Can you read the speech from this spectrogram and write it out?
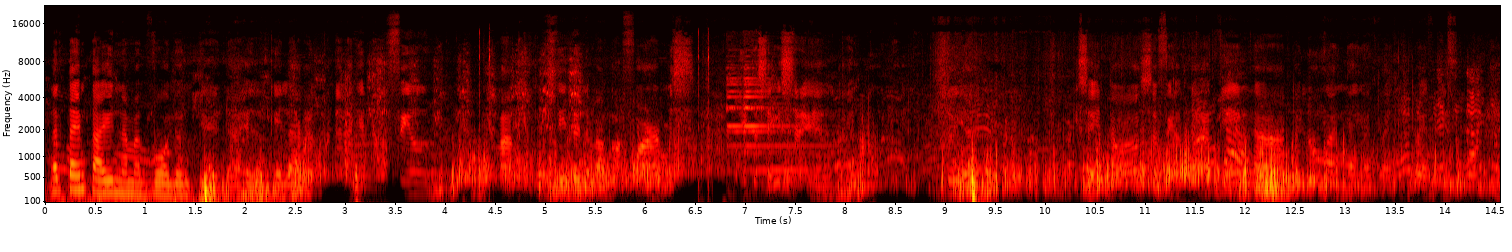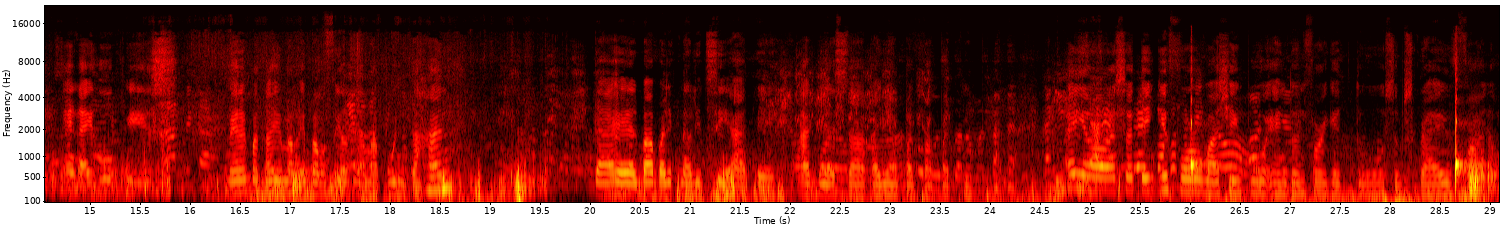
nag-time tayo na mag-volunteer dahil kailangan po talaga ng field ng mga peoples dito, ng mga farms dito sa Israel. So yan, isa ito sa field natin na tulungan ngayon 2024. And I hope is meron pa tayo mga ibang field na mapuntahan dahil babalik na ulit si ate Agnes sa kanyang pagpapatid. Ayun, so thank you for watching po and don't forget to subscribe, follow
